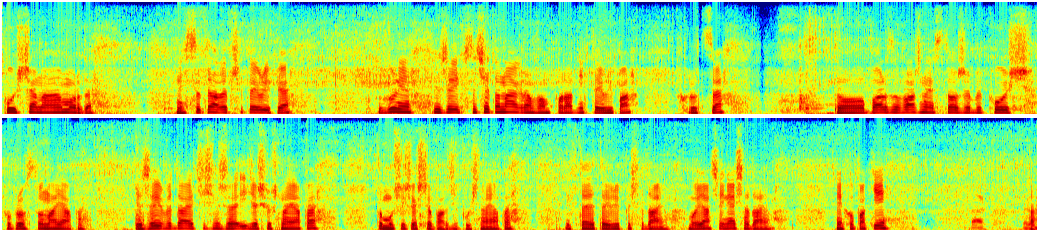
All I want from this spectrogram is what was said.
pójścia na mordę. Niestety, ale przy tej lipie Ogólnie, jeżeli chcecie, to nagram Wam poradnik tej lipa wkrótce. To bardzo ważne jest to, żeby pójść po prostu na japę. Jeżeli wydaje Ci się, że idziesz już na japę, to musisz jeszcze bardziej pójść na japę i wtedy tej lipy siadają, bo inaczej nie siadają. Nie chłopaki? Tak. Tak.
